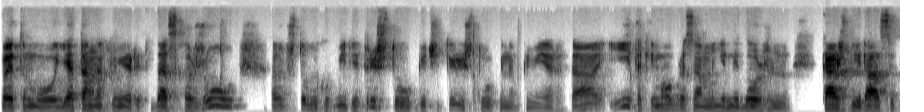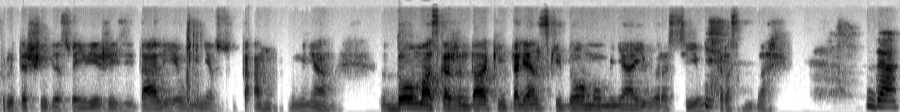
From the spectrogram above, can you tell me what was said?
Поэтому я там, например, туда схожу, э, чтобы купить и три штуки, четыре штуки, например, да, и таким образом я не должен каждый раз притащить свои вещи из Италии, у меня там, у меня дома, скажем так, итальянский дом у меня и в России, в Краснодаре. Да.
